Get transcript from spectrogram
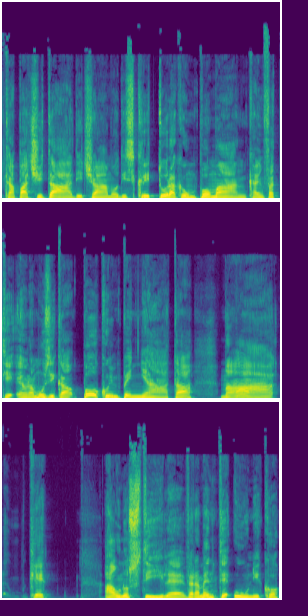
capacità, diciamo, di scrittura che un po' manca. Infatti è una musica poco impegnata, ma che ha uno stile veramente unico.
